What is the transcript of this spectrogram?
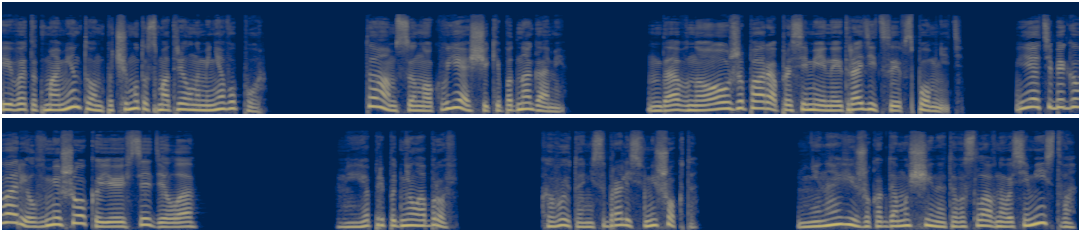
и в этот момент он почему-то смотрел на меня в упор. Там, сынок, в ящике под ногами. Давно уже пора про семейные традиции вспомнить. Я тебе говорил, в мешок ее и все дела. Я приподняла бровь. Кого это они собрались в мешок-то? Ненавижу, когда мужчины этого славного семейства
